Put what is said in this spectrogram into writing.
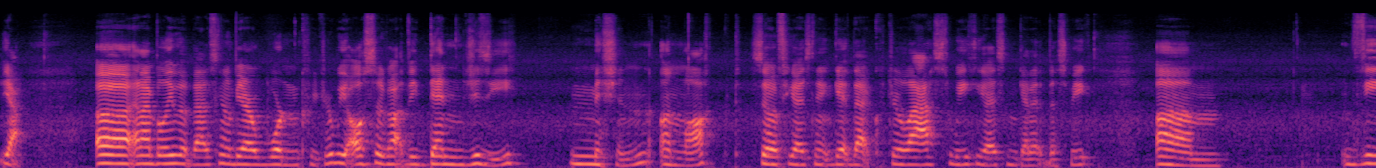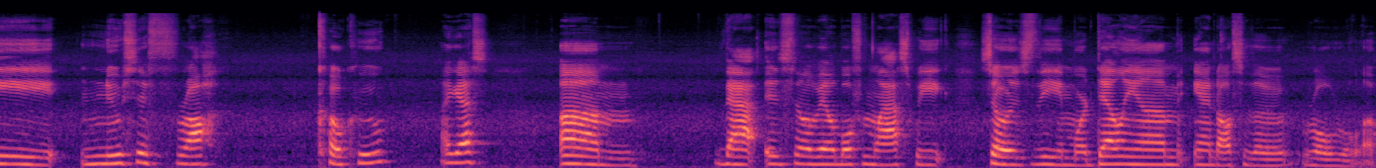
yeah. Uh, and I believe that that's gonna be our warden creature. We also got the Denjizzy mission unlocked so if you guys didn't get that creature last week, you guys can get it this week. Um, the Nusifra Koku, I guess. Um, that is still available from last week. So is the Mordelium and also the Rolrolo.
